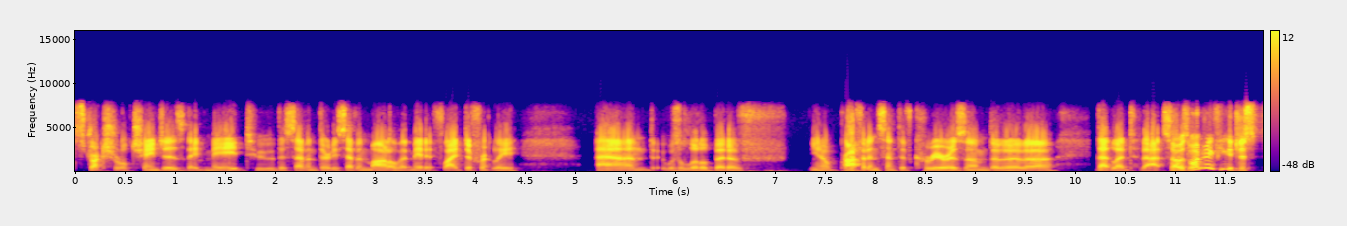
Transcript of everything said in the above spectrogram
structural changes they'd made to the 737 model that made it fly differently, and it was a little bit of you know profit incentive careerism da, da, da, that led to that. So I was wondering if you could just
